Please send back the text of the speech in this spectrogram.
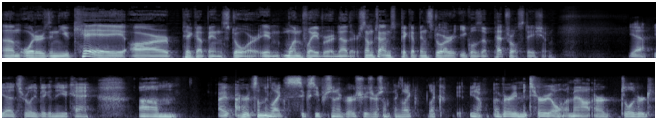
um, orders in the UK are pick up in store in one flavor or another. Sometimes pick up in store equals a petrol station. Yeah, yeah, it's really big in the UK. Um, I, I, heard something like 60% of groceries or something like, like, you know, a very material amount are delivered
